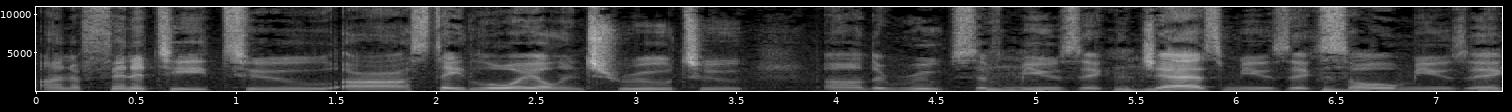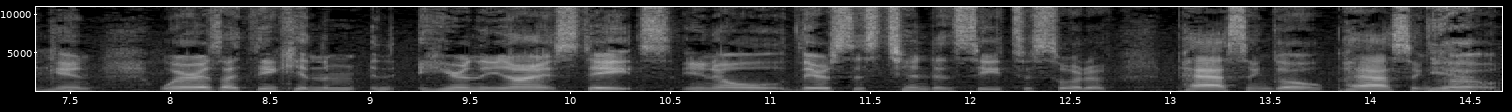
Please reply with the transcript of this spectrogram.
an affinity to uh, stay loyal and true to. Uh, the roots Mm-hmm. of music, jazz music, soul music, and whereas I think in the in, here in the United States, you know, there's this tendency to sort of pass and go, pass and Yeah. go,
